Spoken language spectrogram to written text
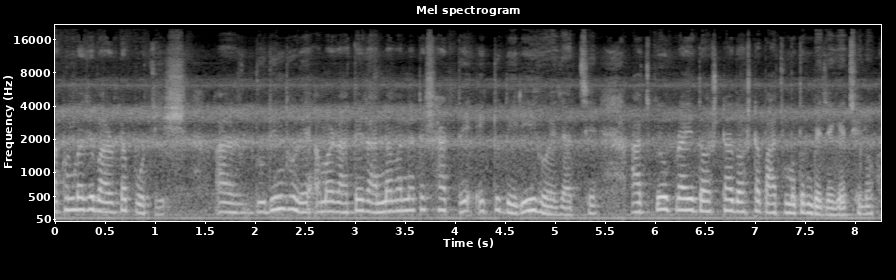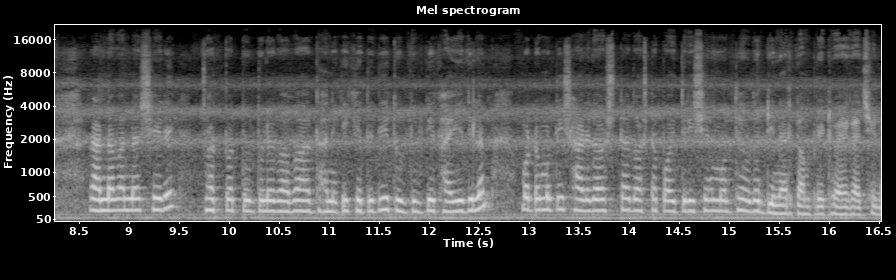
এখন বাজে বারোটা পঁচিশ। আর দুদিন ধরে আমার রাতের রান্নাবান্নাটা সারতে একটু দেরিই হয়ে যাচ্ছে। আজকেও প্রায় দশটা দশটা পাঁচ মতন বেজে গেছিল। রান্নাবান্না সেরে ঝটপট তুলতুলের বাবা ধানিকে খেতে দিয়ে তুলতুলকে খাইয়ে দিলাম। মোটামুটি সাড়ে দশটা দশটা পঁয়ত্রিশের মধ্যে ওদের ডিনার কমপ্লিট হয়ে গেছিল।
